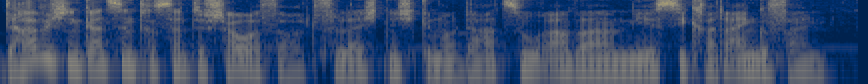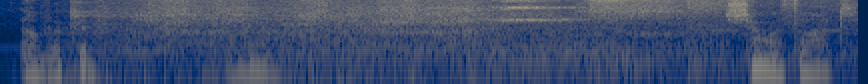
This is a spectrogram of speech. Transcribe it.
da habe ich eine ganz interessante Shower Thought. Vielleicht nicht genau dazu, aber mir ist sie gerade eingefallen. Oh, wirklich? Ja. Shower Thought.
